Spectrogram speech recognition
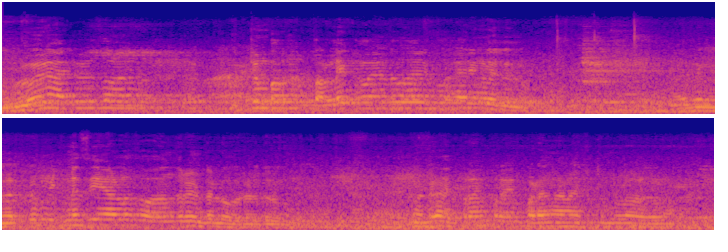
മുഴുവൻ സാധനം കുറ്റം പറഞ്ഞ് തള്ളിക്കളയേണ്ടതായിട്ടുള്ള കാര്യങ്ങളില്ലല്ലോ. നിങ്ങൾക്കും വിറ്റ്നസ് ചെയ്യാനുള്ള സ്വാതന്ത്ര്യം ഉണ്ടല്ലോ ഓരോരുത്തർക്കും. നിങ്ങളുടെ അഭിപ്രായം പറയാൻ പടം കാണാൻ ഇഷ്ടമുള്ള ആളുകൾ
